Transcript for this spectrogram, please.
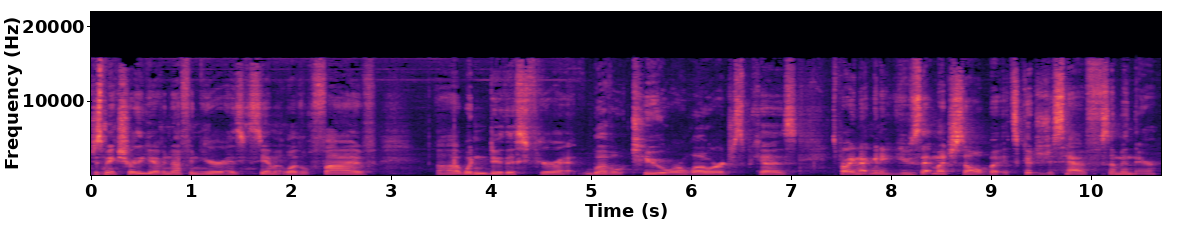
just make sure that you have enough in here. As you can see I'm at level 5. Uh, I wouldn't do this if you're at level 2 or lower just because it's probably not going to use that much salt, but it's good to just have some in there.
